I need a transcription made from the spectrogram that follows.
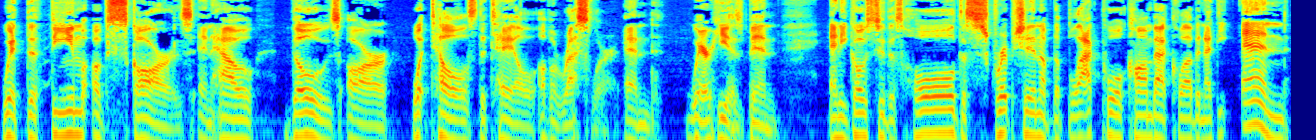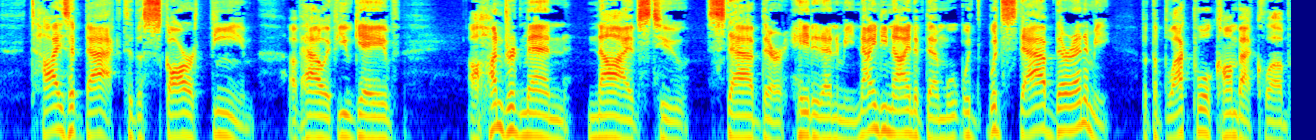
with the theme of scars and how those are what tells the tale of a wrestler and where he has been. And he goes through this whole description of the Blackpool Combat Club. And at the end, ties it back to the scar theme of how if you gave a hundred men knives to stab their hated enemy, 99 of them would, would, would stab their enemy. But the Blackpool Combat Club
